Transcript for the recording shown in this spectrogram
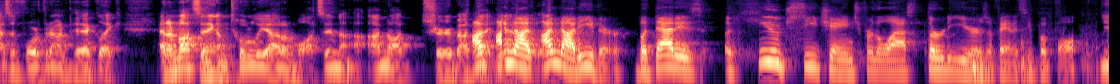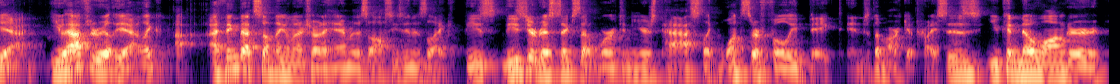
as a fourth round pick. Like and I'm not saying I'm totally out on Watson. I'm not sure about that. I'm, I'm not. I'm not either. But that is a huge sea change for the last 30 years of fantasy football. Yeah, you have to really. Yeah, like I think that's something I'm going to try to hammer this offseason is like these these heuristics that worked in years past. Like once they're fully baked into the market prices, you can no longer.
